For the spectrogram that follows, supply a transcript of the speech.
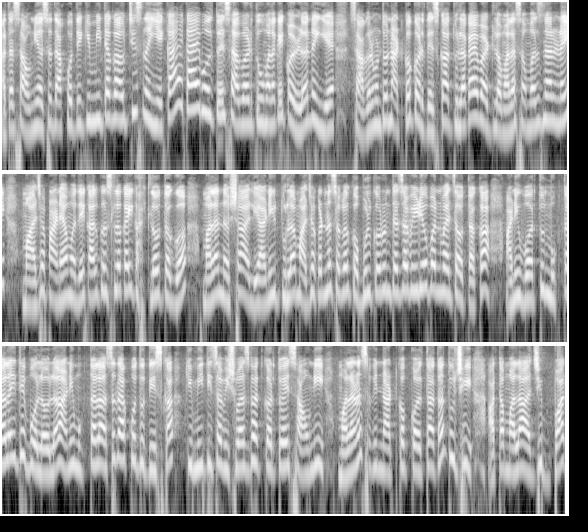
आता सावनी असं दाखवते की मी त्या गावचीच नाही आहे काय काय बोलतोय सागर तू? मला काही कळलं नाही आहे सागर म्हणतो नाटकं करतेस का? तुला काय वाटलं? मला समजणार नाही. माझ्या पाण्यामध्ये काल कसलं काही घातलं होतं ग? मला नशा आली आणि तुला माझ्याकडनं सगळं कबूल करून त्याचा व्हिडिओ बनवायचा होता का? आणि वरतून मुक्ताला इथे बोलवलं आणि मुक्ताला असं दाखवत होतीस का की मी तिचा विश्वासघात करतोय? सावनी मला ना सगळी नाटकं कळतात ना तुझी. आता मला अजिबात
